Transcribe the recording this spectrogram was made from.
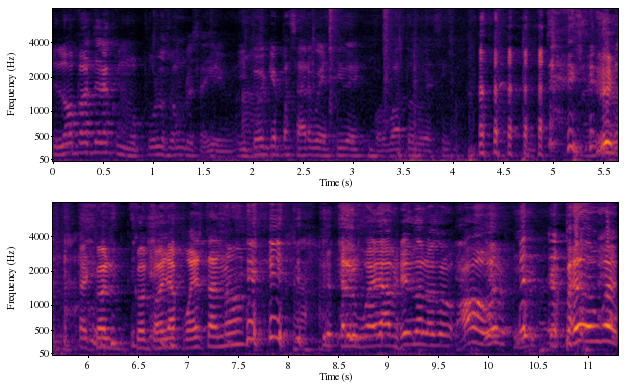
Y luego aparte era como puros hombres ahí. Y tuve que pasar, güey, así de por vatos, güey, así. con, con toalla puesta, ¿no? El güey abriendo los ojos. ¡Ah, güey! ¿Qué pedo, güey?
